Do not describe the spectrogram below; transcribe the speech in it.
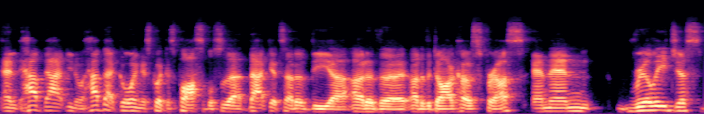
and have that you know have that going as quick as possible so that that gets out of the uh, out of the out of the doghouse for us, and then really just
